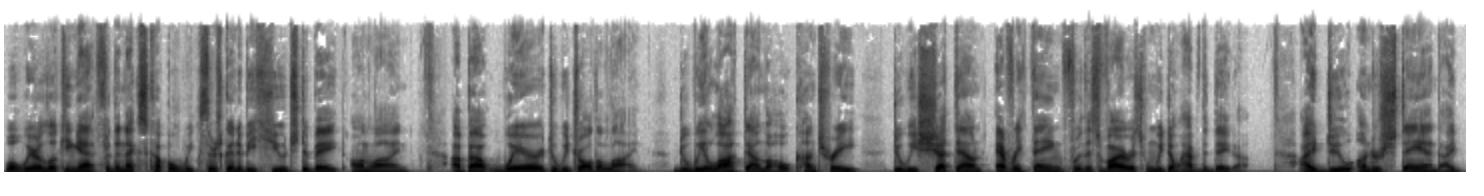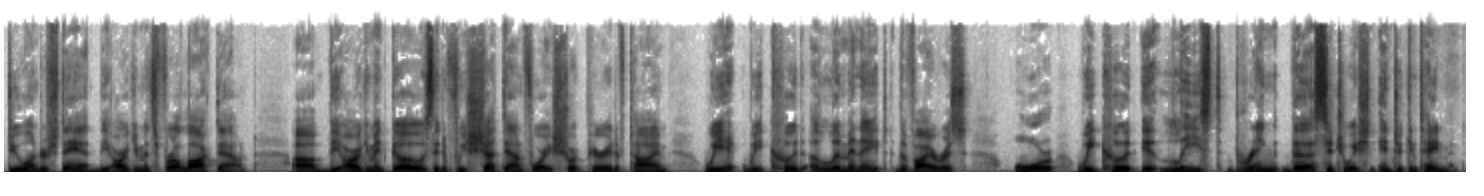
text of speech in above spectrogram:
what we are looking at for the next couple weeks. There's going to be huge debate online about where do we draw the line. Do we lock down the whole country? Do we shut down everything for this virus when we don't have the data? I do understand, I do understand the arguments for a lockdown. Um, the argument goes that if we shut down for a short period of time, we, we could eliminate the virus or we could at least bring the situation into containment.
